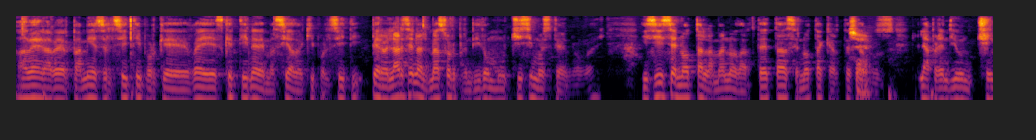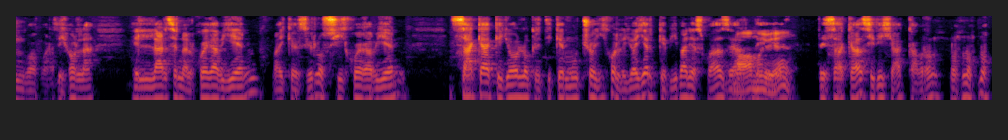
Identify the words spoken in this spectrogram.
A ver, a ver, para mí es el City porque güey, es que tiene demasiado equipo el City, pero el Arsenal me ha sorprendido muchísimo este año, güey. Y sí se nota la mano de Arteta, se nota que Arteta pues, le aprendió un chingo a Guardiola. El Arsenal juega bien, hay que decirlo, sí juega bien. Saca que yo lo critiqué mucho, híjole, yo ayer que vi varias jugadas de, no, muy bien. de sacas y dije, ah, cabrón, no, no, no.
